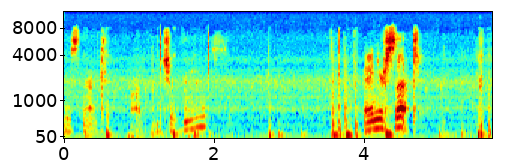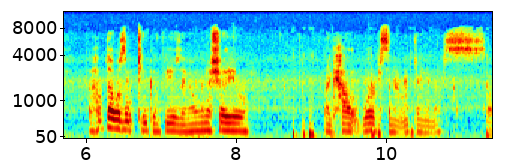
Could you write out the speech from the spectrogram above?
Place that on each of these. And you're set. I hope that wasn't too confusing. I'm going to show you like how it works and everything in a sec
